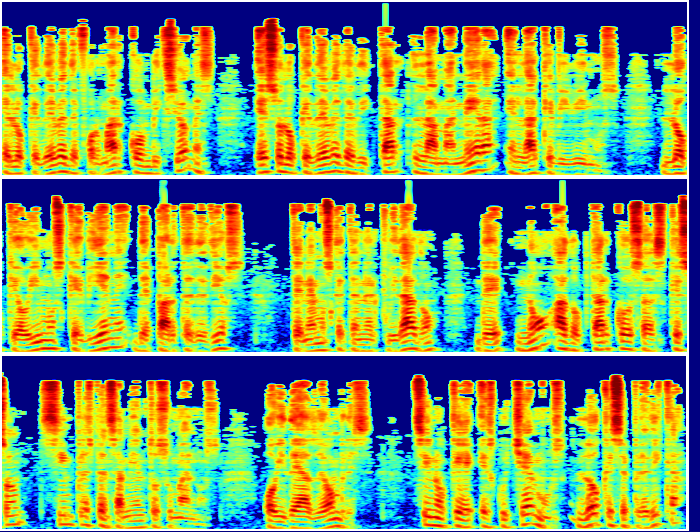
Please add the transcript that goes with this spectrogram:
es lo que debe de formar convicciones. Eso es lo que debe de dictar la manera en la que vivimos. Lo que oímos que viene de parte de Dios. Tenemos que tener cuidado de no adoptar cosas que son simples pensamientos humanos o ideas de hombres, sino que escuchemos lo que se predica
